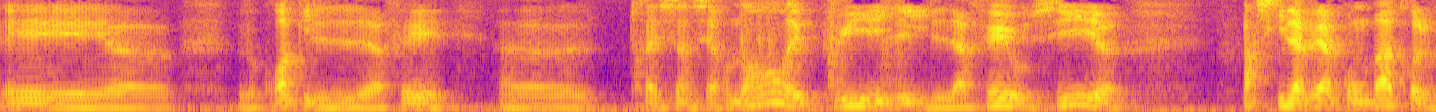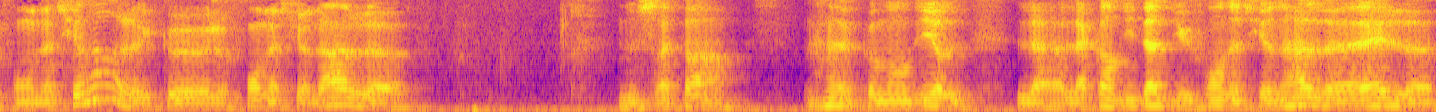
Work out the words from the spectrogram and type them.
et euh, je crois qu'il l'a fait euh, très sincèrement et puis il l'a fait aussi parce qu'il avait à combattre le Front National et que le Front National ne serait pas comment dire, la, la, candidate du Front National, elle,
